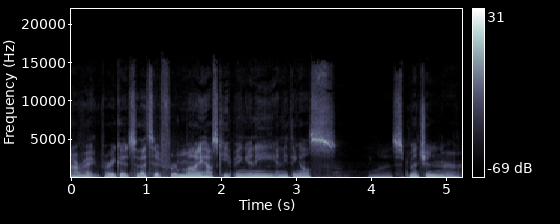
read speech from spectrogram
all right, very good. So that's it for my housekeeping. Any anything else you want to mention, or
